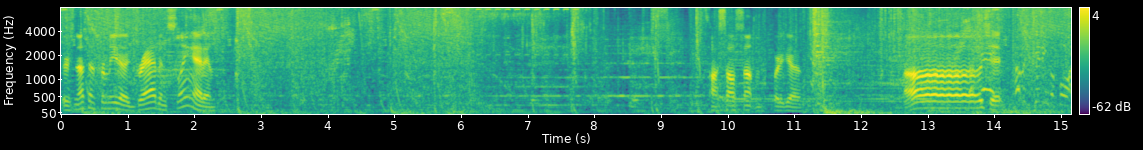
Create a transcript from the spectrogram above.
There's nothing for me to grab and sling at him. I saw something. Where'd it go? Oh Okay, shit. I was kidding before.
